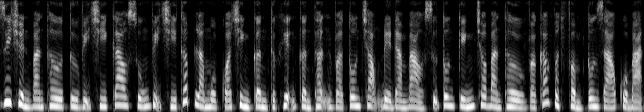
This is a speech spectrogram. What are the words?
Di chuyển bàn thờ từ vị trí cao xuống vị trí thấp là một quá trình cần thực hiện cẩn thận và tôn trọng để đảm bảo sự tôn kính cho bàn thờ và các vật phẩm tôn giáo của bạn.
